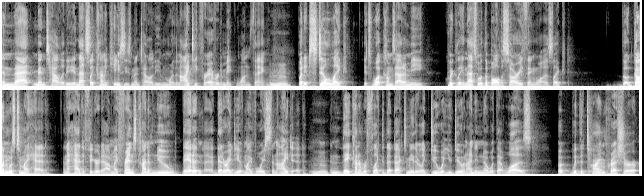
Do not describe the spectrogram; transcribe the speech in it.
And that mentality, and that's like kind of Casey's mentality, even more than I take forever to make one thing. Mm-hmm. But it's still like it's what comes out of me quickly, and that's what the Baldessari thing was. Like the gun was to my head, and I had to figure it out. My friends kind of knew they had a, a better idea of my voice than I did, mm-hmm. and they kind of reflected that back to me. They were like, "Do what you do," and I didn't know what that was. But with the time pressure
